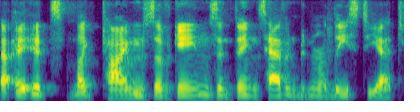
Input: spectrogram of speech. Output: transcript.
uh it's like times of games and things haven't been released yet,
